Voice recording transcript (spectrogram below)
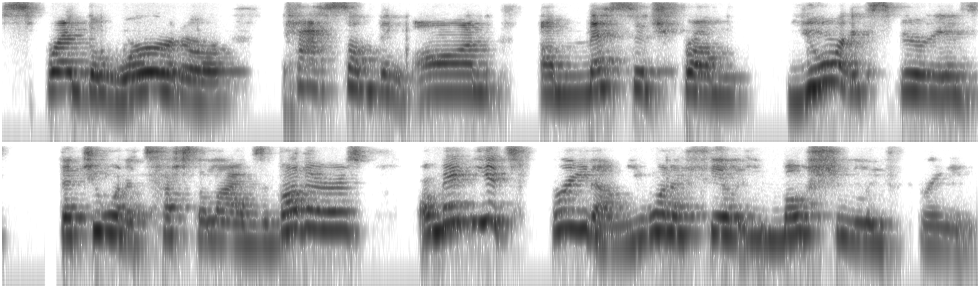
spread the word or pass something on, a message from your experience that you want to touch the lives of others. Or maybe it's freedom. You want to feel emotionally free.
